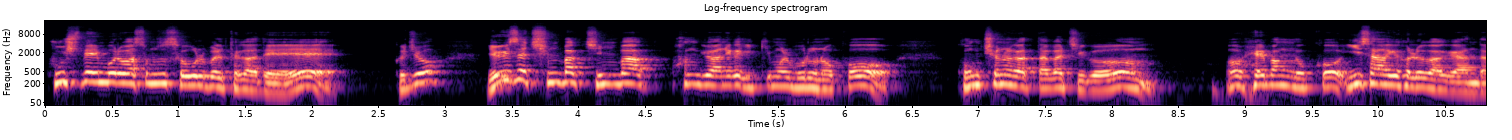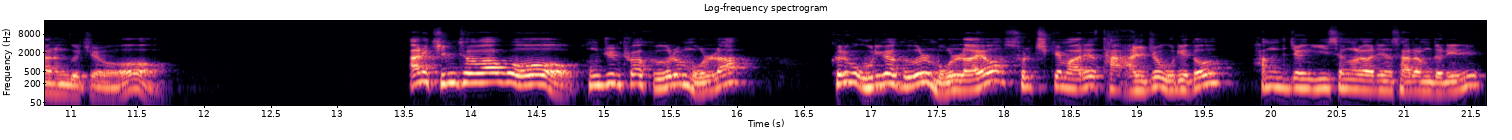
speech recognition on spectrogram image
구시대 인물이 왔으면서 서울 벨트가 돼. 그죠? 여기서 친박 진박 황교안이가 입김을 불어넣고 공천을 갖다가 지금 어, 회방 놓고 이상하게 흘러가게 한다는 거죠. 아니 김태호하고 홍준표가 그거를 몰라? 그리고 우리가 그걸 몰라요? 솔직히 말해서 다 알죠. 우리도 합리적 이성을 가진 사람들이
